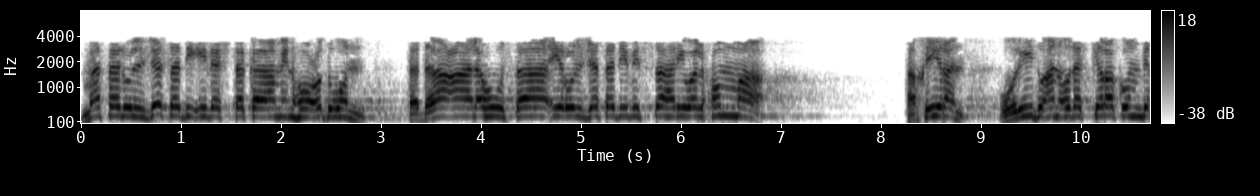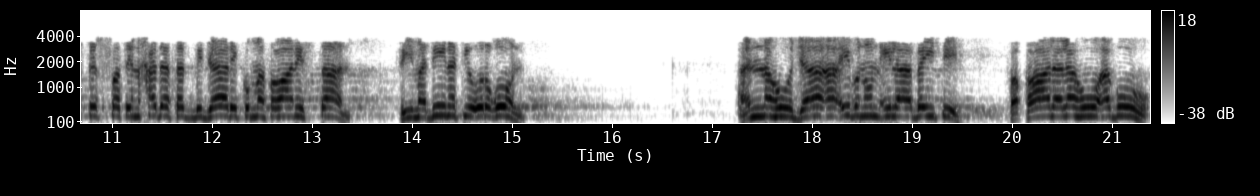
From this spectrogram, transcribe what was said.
مثل الجسد إذا اشتكى منه عضو. تداعى له سائر الجسد بالسهر والحمى. أخيرا أريد أن أذكركم بقصة حدثت بجاركم أفغانستان في مدينة أرغون. أنه جاء ابن إلى بيته فقال له أبوه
